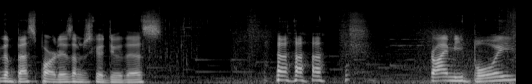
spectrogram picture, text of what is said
The best part is I'm just gonna do this. Try me, boy.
